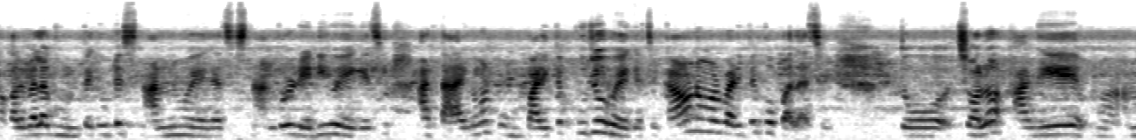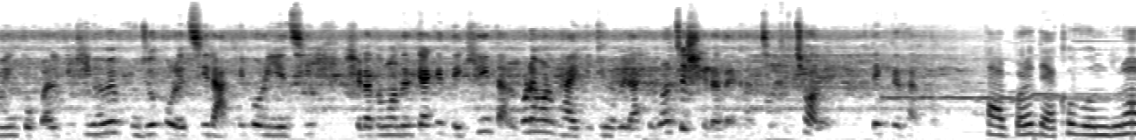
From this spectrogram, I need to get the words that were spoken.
সকালবেলা ঘুম থেকে উঠে স্নান হয়ে গেছে, স্নান করে রেডি হয়ে গেছি। আর তার আগে আমার বাড়িতে পুজো হয়ে গেছে, কারণ আমার বাড়িতে গোপাল আছে। তো চলো আগে আমি গোপালকে কীভাবে পুজো করেছি, রাখি পরিয়েছি, সেটা তোমাদেরকে আগে দেখিয়ে, তারপরে আমার ভাইকে কীভাবে রাখি পড়াচ্ছে সেটা দেখাচ্ছি। চলো, দেখতে থাকো। তারপরে দেখো বন্ধুরা,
